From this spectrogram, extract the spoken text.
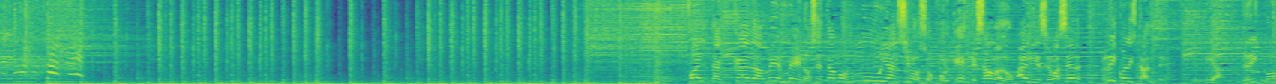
señor. Falta cada vez menos. Estamos muy ansiosos porque este sábado alguien se va a hacer rico al instante. El día rico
